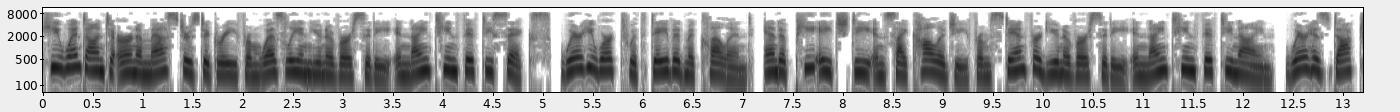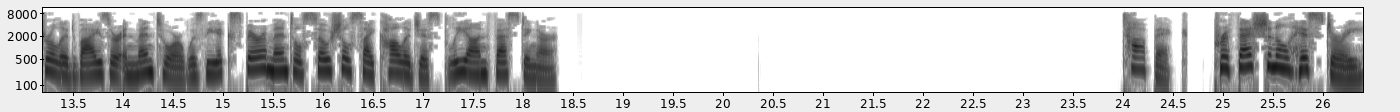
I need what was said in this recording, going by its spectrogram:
He went on to earn a master's degree from Wesleyan University in 1956, where he worked with David McClelland, and a Ph.D. in psychology from Stanford University in 1959, where his doctoral advisor and mentor was the experimental social psychologist Leon Festinger. Topic. Professional history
